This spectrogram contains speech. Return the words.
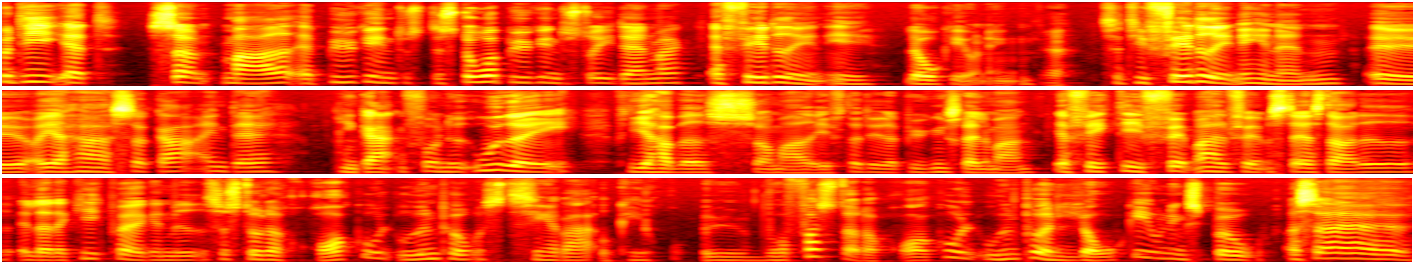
fordi at så meget af byggeindustri, det store byggeindustri i Danmark er fedtet ind i lovgivningen. Ja. Så de er fedtet ind i hinanden, øh, og jeg har sågar endda engang fundet ud af, fordi jeg har været så meget efter det der bygningsreglement. Jeg fik det i 95, da jeg startede, eller der gik på akademiet, så stod der råguld udenpå, og så tænkte jeg bare, okay, øh, hvorfor står der råguld uden på en lovgivningsbog? Og så øh,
